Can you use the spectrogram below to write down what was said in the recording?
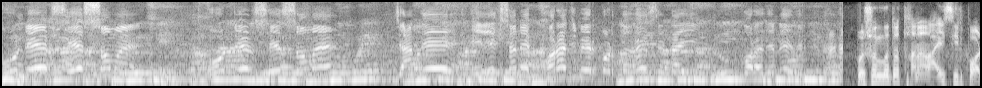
ভোটের শেষ ভোটের শেষ যাতে ইলেকশনে খরচ বের করতে হয়, সেটাই করা প্রসঙ্গত থানার আইসির পর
